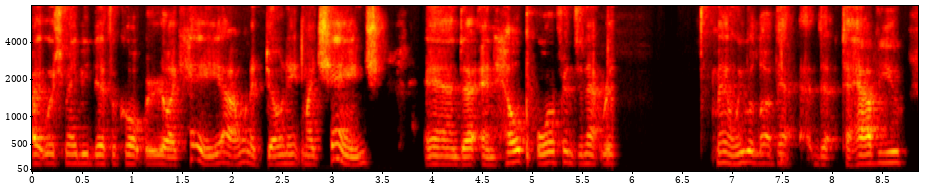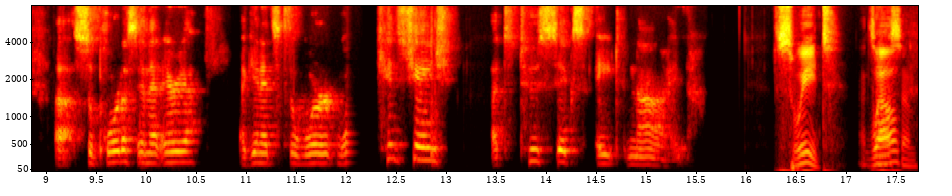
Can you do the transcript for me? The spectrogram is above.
right which may be difficult but you're like hey yeah i want to donate my change and uh, and help orphans in that. Re- man we would love to, to have you uh, support us in that area Again, it's the word kids change at 2689. Sweet. That's well, awesome.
